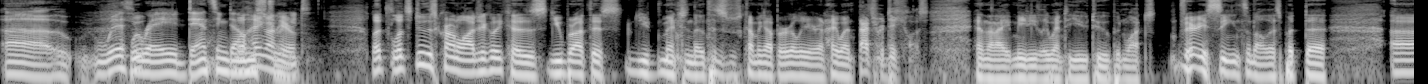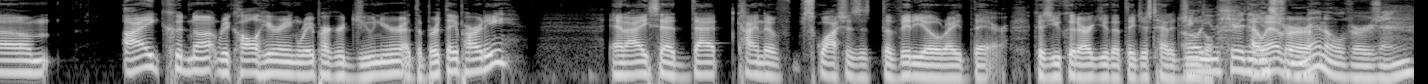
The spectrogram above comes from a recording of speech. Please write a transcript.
Uh, with Well- Ray dancing down well, the hang street. on here. Let's let's do this chronologically because you brought this. You mentioned that this was coming up earlier, and I went, "That's ridiculous," and then I immediately went to YouTube and watched various scenes and all this. But uh, um, I could not recall hearing Ray Parker Jr. at the birthday party, and I said that kind of squashes the video right there because you could argue that they just had a jingle. Oh, you hear the However, instrumental version.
